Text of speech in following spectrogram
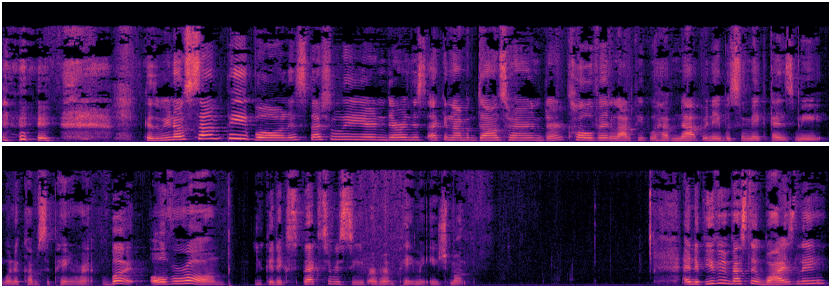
Because we know some people, and especially in, during this economic downturn, during COVID, a lot of people have not been able to make ends meet when it comes to paying rent. But overall, you can expect to receive a rent payment each month. And if you've invested wisely,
